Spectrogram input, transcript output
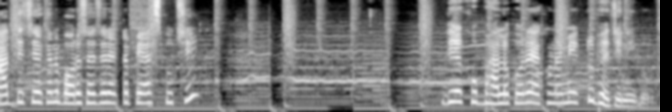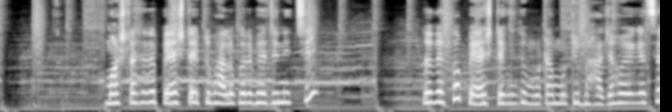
আর দিচ্ছি এখানে বড় সাইজের একটা পেঁয়াজ কুচি। দিয়ে খুব ভালো করে এখন আমি একটু ভেজে নিব। মশলার সাথে পেঁয়াজটা একটু ভালো করে ভেজে নিচ্ছি। তো দেখো, পেঁয়াজটা কিন্তু মোটামুটি ভাজা হয়ে গেছে।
